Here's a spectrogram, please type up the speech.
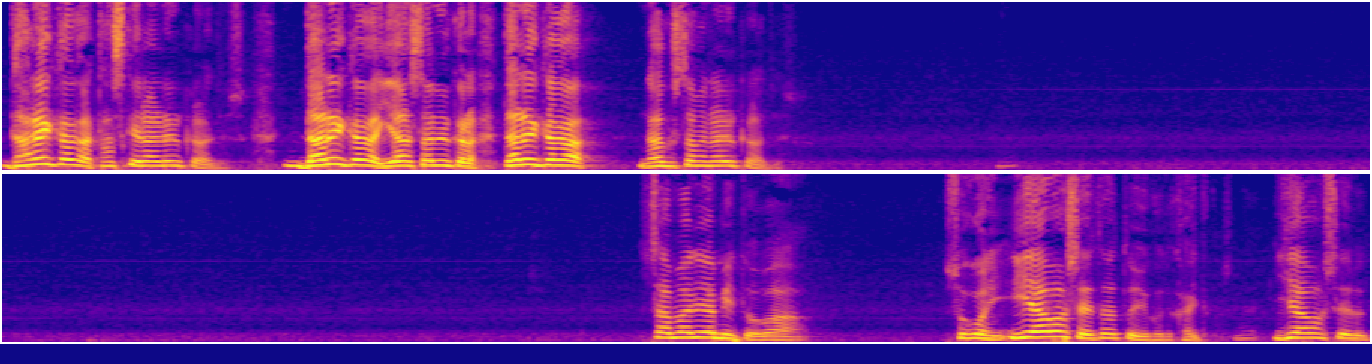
誰かが助けられるからです。誰かが癒されるから誰かが慰められるからです。サマリア人はそこに居合わせたということを書いてますね。居合わせる。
